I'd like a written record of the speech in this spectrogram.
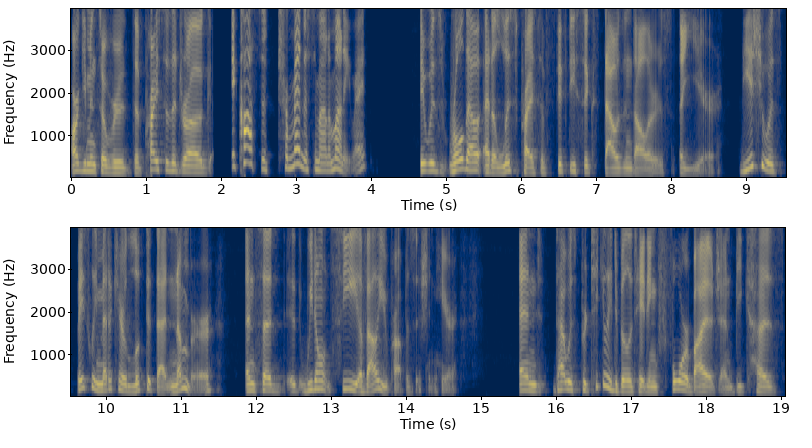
arguments over the price of the drug. It cost a tremendous amount of money, right? It was rolled out at a list price of $56,000 a year. The issue was basically Medicare looked at that number and said, we don't see a value proposition here. And that was particularly debilitating for Biogen because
